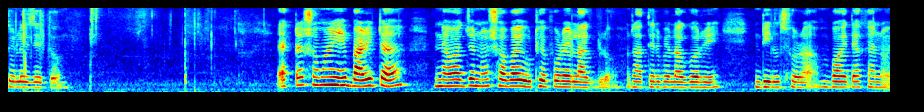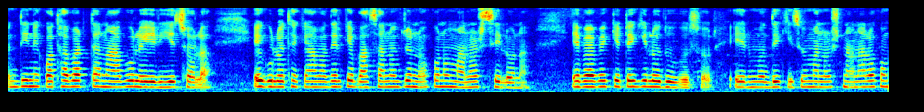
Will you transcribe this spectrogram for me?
চলে যেত। একটা সময়ে বাড়িটা নেওয়ার জন্য সবাই উঠে পড়ে লাগল। রাতের বেলা গড়ে ডিল ছোড়া, ভয় দেখানো, দিনে কথাবার্তা না বলে এড়িয়ে চলা, এগুলো থেকে আমাদেরকে বাঁচানোর জন্য কোনো মানুষ ছিল না। এভাবে কেটে গেল বছর। এর মধ্যে কিছু মানুষ নানা রকম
